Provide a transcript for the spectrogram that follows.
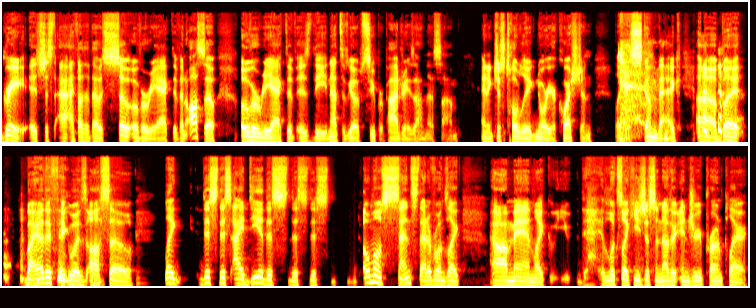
great, it's just I, I, thought that that was so overreactive, and also overreactive is the not to go super Padres on this, um, and just totally ignore your question like a scumbag. uh, but my other thing was also like this this idea this this this almost sense that everyone's like oh man like it looks like he's just another injury prone player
